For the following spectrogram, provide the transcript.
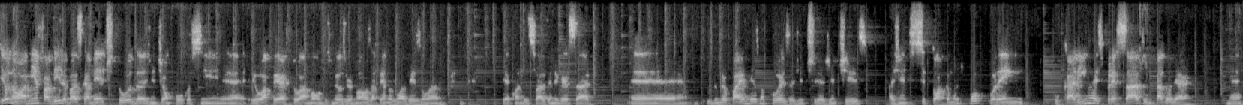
eu não, a minha família, basicamente, toda, a gente é um pouco assim. é, eu aperto a mão dos meus irmãos apenas uma vez no ano, que é quando eles fazem aniversário. É, e do meu pai, a mesma coisa. A gente, a, gente, a gente se toca muito pouco, porém, o carinho é expressado em cada olhar, né?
